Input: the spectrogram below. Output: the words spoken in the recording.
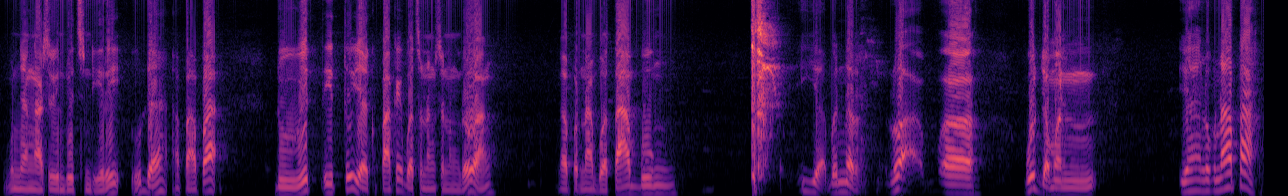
punya ngasilin duit sendiri udah apa-apa duit itu ya kepake buat seneng-seneng doang. nggak pernah buat tabung. Iya bener. Lu eh gua zaman ya lu kenapa?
